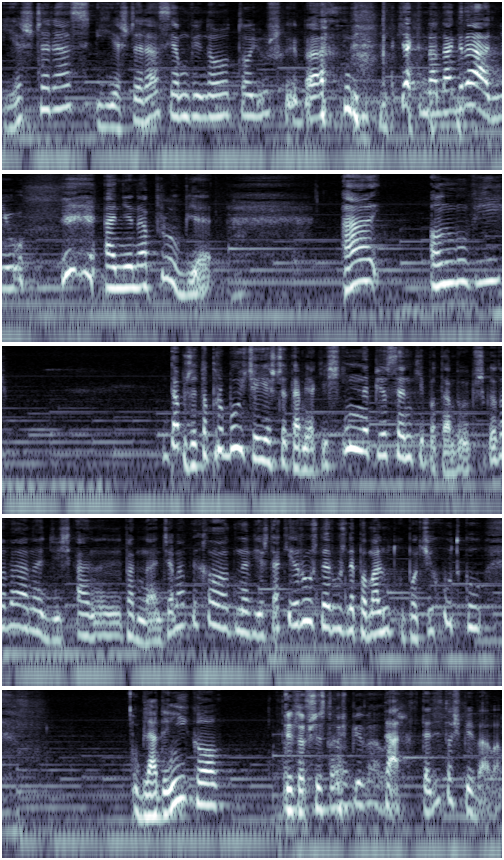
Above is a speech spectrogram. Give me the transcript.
Jeszcze raz i jeszcze raz. Ja mówię: No to już chyba tak jak na nagraniu, a nie na próbie. A on mówi: Dobrze, to próbujcie jeszcze tam jakieś inne piosenki, bo tam były przygotowane. Dziś An- Panna Andzia ma wychodne, wiesz, takie różne, różne, pomalutku, po cichutku. Bladyniko. Ty to wszystko śpiewałeś? Tak, wtedy to śpiewałam.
